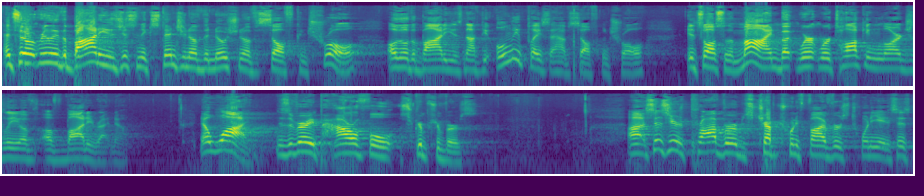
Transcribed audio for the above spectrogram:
And so, really, the body is just an extension of the notion of self control although the body is not the only place to have self control, it's also the mind, but we're, we're talking largely of, of body right now. Now, why? This is a very powerful scripture verse. Uh, it says here, Proverbs chapter 25, verse 28. It says,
